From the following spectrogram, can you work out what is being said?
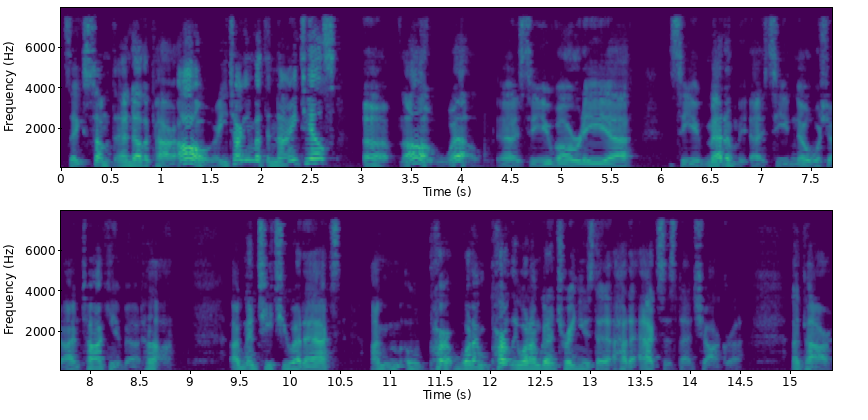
It's like some another power. Oh, are you talking about the Nine Tails? Uh, oh, well, uh, so you've already, uh, so you've met him, uh, so you know what I'm talking about, huh? I'm going to teach you how to access, I'm, part, what I'm, partly what I'm going to train you is to, how to access that chakra and power.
